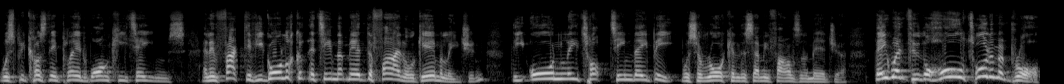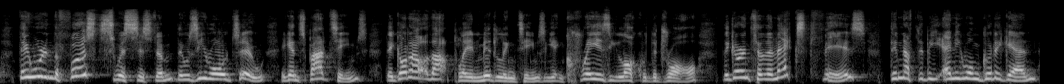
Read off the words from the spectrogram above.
was because they played wonky teams. And in fact, if you go look at the team that made the final, Gamer Legion, the only top team they beat was Heroic in the semi-finals of the major. They went through the whole tournament, bro. They were in the first Swiss system. They were 0 and 2 against bad teams. They got out of that playing middling teams and getting crazy luck with the draw. They got into the next phase, didn't have to beat anyone good again.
